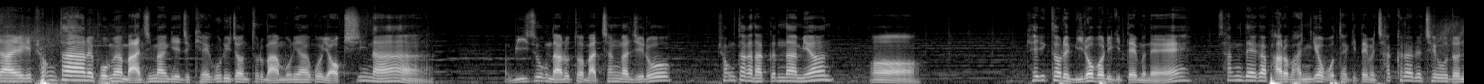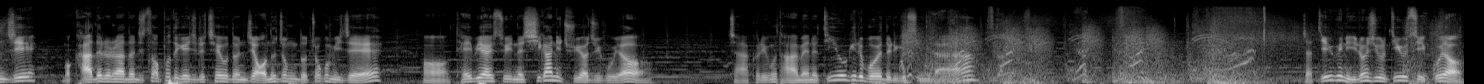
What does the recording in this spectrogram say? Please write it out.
자 여기 평타를 보면 마지막에 이제 개구리 전투로 마무리하고 역시나 미수 나루토와 마찬가지로 평타가 다 끝나면 어 캐릭터를 밀어버리기 때문에 상대가 바로 반격 못했기 때문에 차크라를 채우던지 뭐 가드를 하든지 서포트 게이지를 채우든지 어느 정도 조금 이제 어 대비할 수 있는 시간이 주어지고요. 자 그리고 다음에는 띄우기를 보여드리겠습니다. 자 띄우기는 이런 식으로 띄울 수 있고요.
